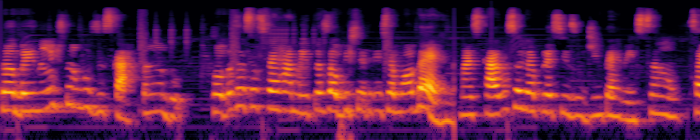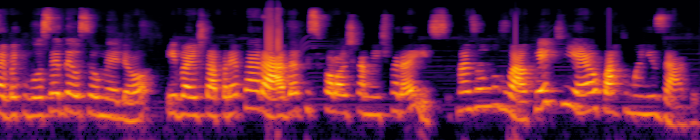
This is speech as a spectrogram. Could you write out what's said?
Também não estamos descartando todas essas ferramentas da obstetrícia moderna. Mas caso seja preciso de intervenção, saiba que você deu o seu melhor e vai estar preparada psicologicamente para isso. Mas vamos lá, o que é o parto humanizado?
